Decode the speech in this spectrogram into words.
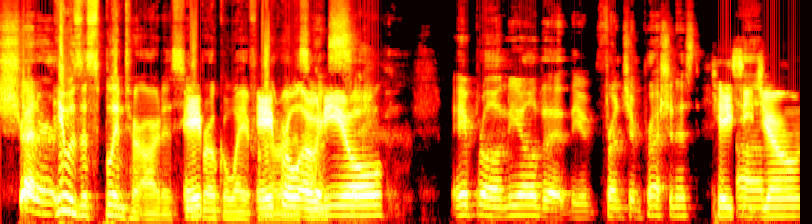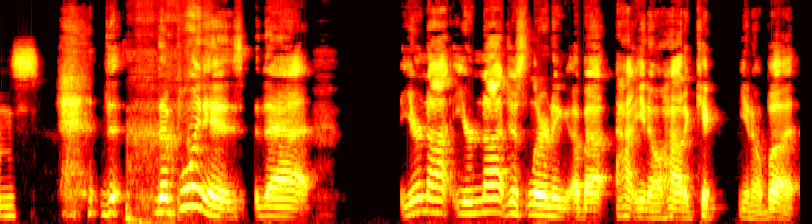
Shredder. he was a splinter artist. He Ap- broke away from April the O'Neil, April O'Neil, the the French impressionist. Casey Um, Jones. the the point is that you're not you're not just learning about how you know how to kick you know butt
